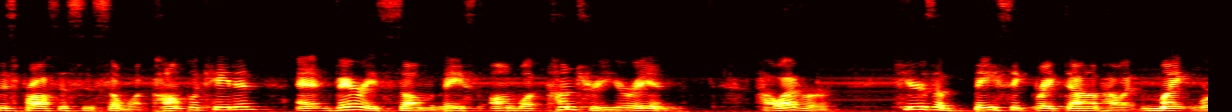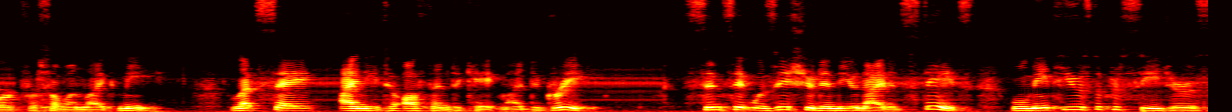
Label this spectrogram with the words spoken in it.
This process is somewhat complicated and it varies some based on what country you're in. However, here's a basic breakdown of how it might work for someone like me. Let's say I need to authenticate my degree since it was issued in the United States, we'll need to use the procedures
